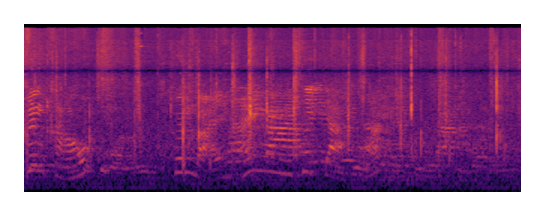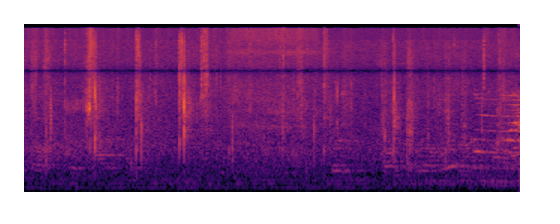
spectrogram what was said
ขึ้นเขา ขึ้นไหวไหมไม่มีที่จับนะก็ไม่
